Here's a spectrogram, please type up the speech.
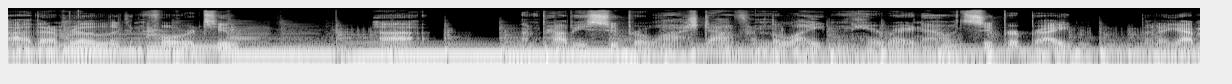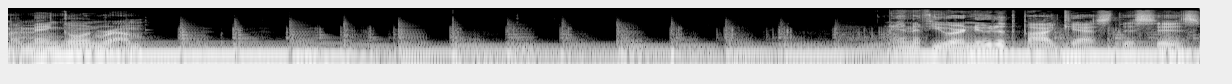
uh, that I'm really looking forward to. Probably super washed out from the light in here right now. It's super bright, but I got my mango and rum. And if you are new to the podcast, this is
